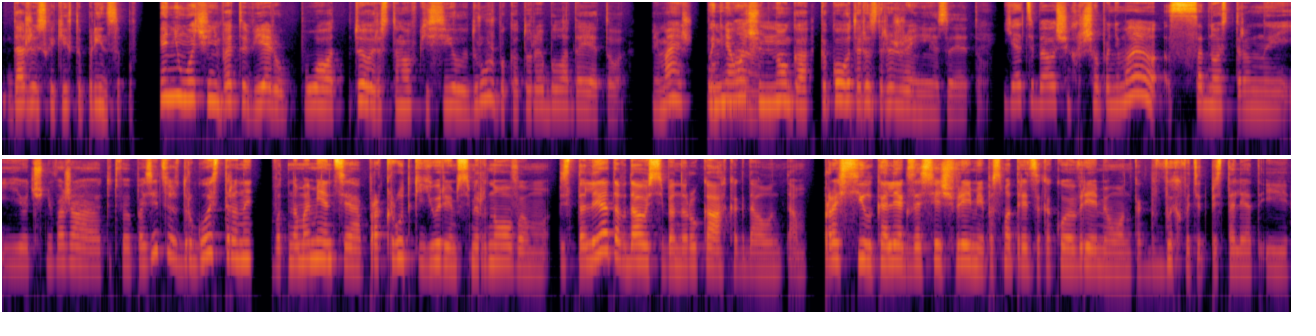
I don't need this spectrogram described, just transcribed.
даже из каких-то принципов. Я не очень в это верю по той расстановке сил и дружбы, которая была до этого. Понимаешь? Понимаю. У меня очень много какого-то раздражения из-за этого. Я тебя очень хорошо понимаю, с одной стороны, и очень уважаю эту твою позицию. С другой стороны, вот на моменте прокрутки Юрием Смирновым пистолетов, да, у себя на руках, когда он там просил коллег засечь время и посмотреть, за какое время он как бы выхватит пистолет и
